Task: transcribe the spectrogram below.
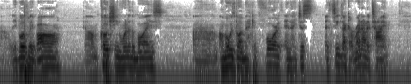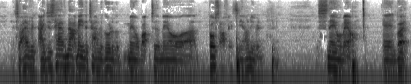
Uh, they both play ball. Um, coaching one of the boys. Um, I'm always going back and forth, and I just it seems like I run out of time. And so I haven't. I just have not made the time to go to the mail to the mail uh, post office. Yeah, I don't even snail mail. And but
